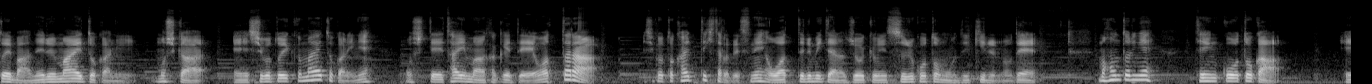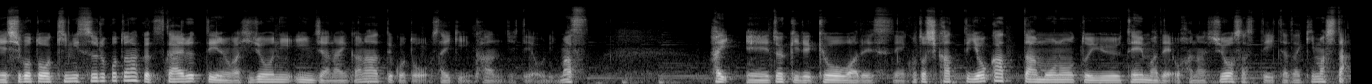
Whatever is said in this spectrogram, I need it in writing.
例えば寝る前とかに、もしくは、え仕事行く前とかにね、押してタイマーかけて終わったら、仕事帰ってきたらですね、終わってるみたいな状況にすることもできるので、まあ、本当にね、天候とか、え、仕事を気にすることなく使えるっていうのが非常にいいんじゃないかなってことを最近感じております。はい、えー、というわけで今日はですね、今年買って良かったものというテーマでお話をさせていただきました。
